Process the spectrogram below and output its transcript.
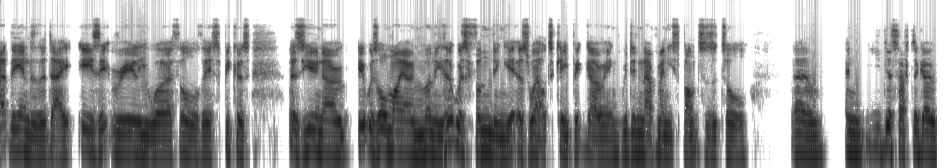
at the end of the day, is it really worth all this? Because, as you know, it was all my own money that was funding it as well to keep it going. We didn't have many sponsors at all. Um, and you just have to go.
